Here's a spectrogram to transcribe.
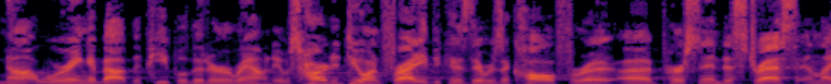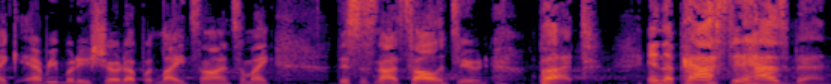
not worrying about the people that are around. It was hard to do on Friday because there was a call for a, a, person in distress and like everybody showed up with lights on. So I'm like, this is not solitude. But in the past, it has been.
